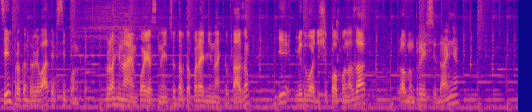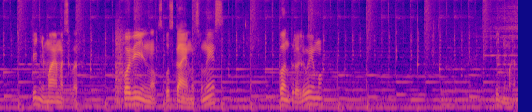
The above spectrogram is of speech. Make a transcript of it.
Ціль проконтролювати всі пункти. Прогинаємо поясницю, тобто передній нахил тазом, і відводячи попу назад, робимо присідання піднімаємося вверх. Повільно спускаємось вниз, контролюємо. Піднімаємо.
